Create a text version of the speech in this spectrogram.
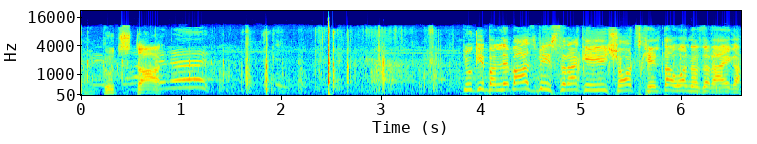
A good start. क्योंकि बल्लेबाज भी इस तरह के शॉट्स खेलता हुआ नज़र आएगा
